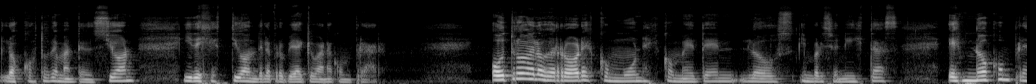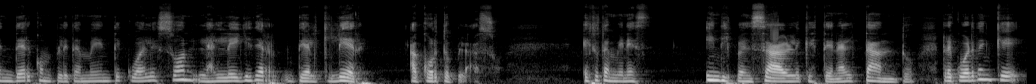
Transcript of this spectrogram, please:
los costos de mantención y de gestión de la propiedad que van a comprar. Otro de los errores comunes que cometen los inversionistas es no comprender completamente cuáles son las leyes de, alquiler a corto plazo. Esto también es indispensable que estén al tanto. Recuerden que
